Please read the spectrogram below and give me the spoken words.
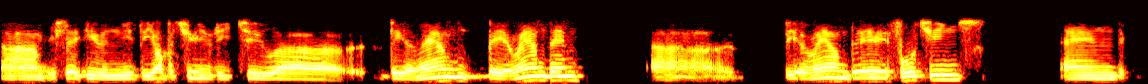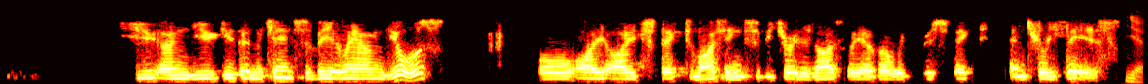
Um, if they're given the, the opportunity to uh, be around, be around them, uh, be around their fortunes, and you and you give them a chance to be around yours. Or I, I expect my things to be treated nicely as I would respect and treat theirs. Yeah.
